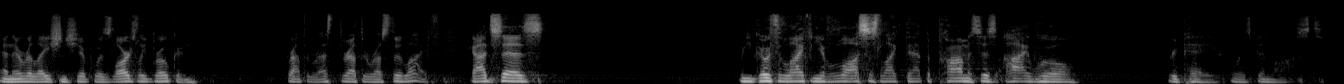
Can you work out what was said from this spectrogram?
And their relationship was largely broken throughout the rest, throughout the rest of their life. God says, when you go through life and you have losses like that, the promise is, I will repay what has been lost.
